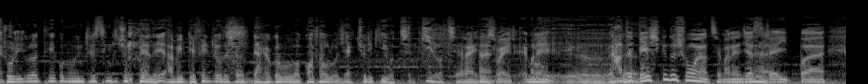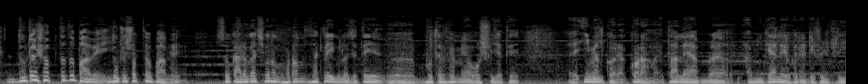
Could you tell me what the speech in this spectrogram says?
স্টোরিগুলো থেকে কোনো ইন্টারেস্টিং কিছু পেলে আমি ডেফিনেটলি ওদের সাথে দেখা করব বা কথা বলব যে অ্যাকচুয়ালি কি হচ্ছে। কি হচ্ছে রাইট হ্যাঁ, রাইট মানে মানে হাতে বেশ কিন্তু সময় আছে। মানে জাস্ট হ্যাঁ। এই দুটো সপ্তাহ তো পাবেই। দুটো সপ্তাহ পাবে। সো কারও কাছে কোনো ঘটনা থাকলে এগুলো যাতে ভূতের ফেমে অবশ্যই যাতে ইমেল করা করা হয়। তাহলে আমরা আমি গেলে ওখানে ডেফিনেটলি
